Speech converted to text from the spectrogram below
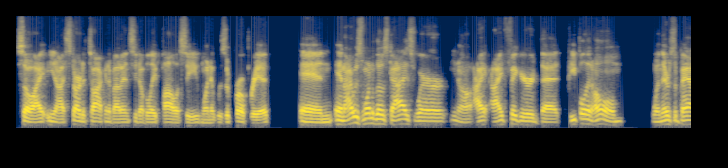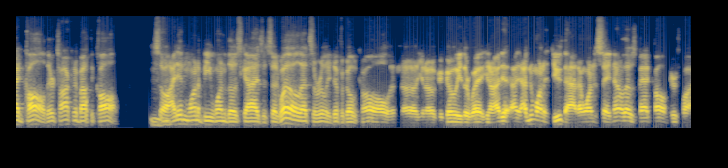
so I you know I started talking about NCAA policy when it was appropriate and and i was one of those guys where you know i i figured that people at home when there's a bad call they're talking about the call. Mm-hmm. so i didn't want to be one of those guys that said well that's a really difficult call and uh, you know it could go either way. You know I, did, I, I didn't want to do that. I wanted to say no that was a bad call here's why.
